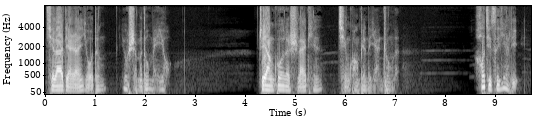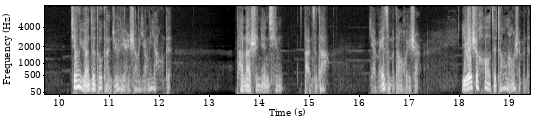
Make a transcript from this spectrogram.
起来点燃油灯，又什么都没有。这样过了十来天，情况变得严重了。好几次夜里，江园子都感觉脸上痒痒的。他那时年轻，胆子大，也没怎么当回事儿，以为是耗子、蟑螂什么的。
